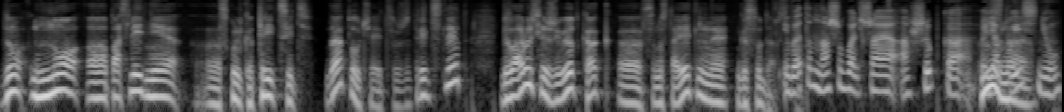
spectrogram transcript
но, но а, последние, а, сколько, 30, да, получается, уже 30 лет, Беларусь живет как а, самостоятельное государство. И в этом наша большая ошибка, Не я знаю. поясню.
